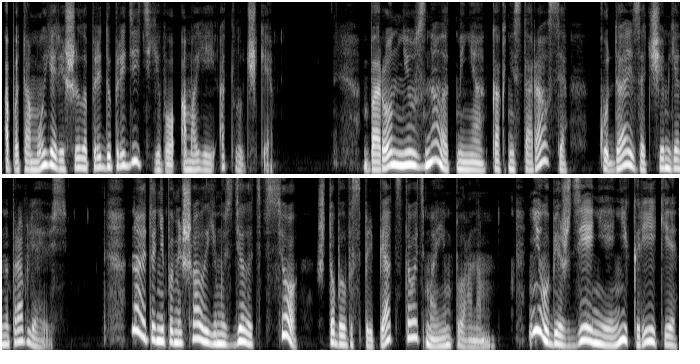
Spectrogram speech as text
а потому я решила предупредить его о моей отлучке. Барон не узнал от меня, как ни старался, куда и зачем я направляюсь. Но это не помешало ему сделать все, чтобы воспрепятствовать моим планам. Ни убеждения, ни крики,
